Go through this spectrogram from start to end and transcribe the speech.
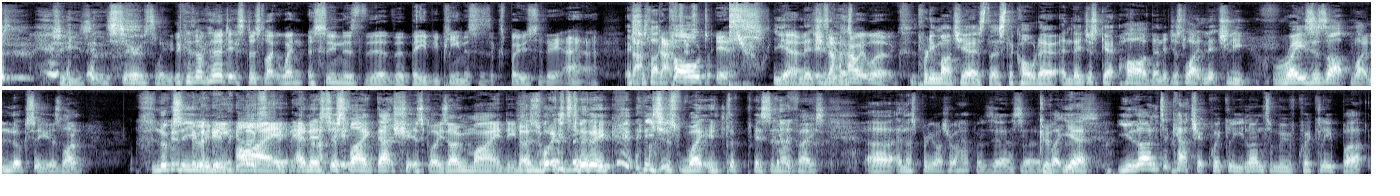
Jesus. seriously because I've heard it's just like when, as soon as the, the baby penis is exposed to the air, It's that- just like that's cold. it. Yeah, Yeah, literally, Is that that's- how it works? Pretty much, yeah. It's the, it's the cold air, and they just get hard, and it just like literally raises up, like looks at you as like looks at you in the eye, at you in the and it's just like that shit has got his own mind. He knows what he's doing, and he's just waiting to piss in my face. Uh, and that's pretty much what happens. Yeah. So, but yeah, you learn to catch it quickly. You learn to move quickly, but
